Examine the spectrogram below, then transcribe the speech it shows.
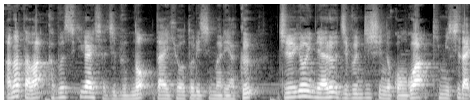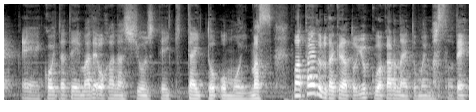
あなたは株式会社自分の代表取締役従業員である自分自身の今後は君次第、えー、こういったテーマでお話をしていきたいと思います。まあタイトルだけだとよくわからないと思いますので、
